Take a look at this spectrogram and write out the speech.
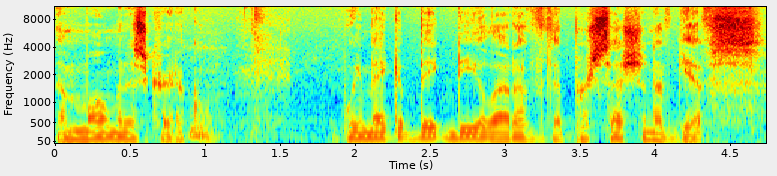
The moment is critical. Mm. We make a big deal out of the procession of gifts.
